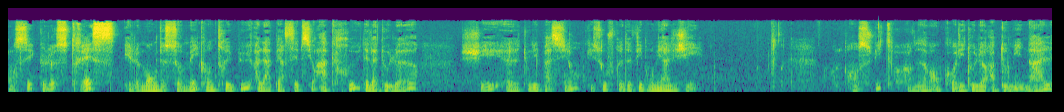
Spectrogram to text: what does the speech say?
On sait que le stress et le manque de sommeil contribuent à la perception accrue de la douleur chez euh, tous les patients qui souffrent de fibromyalgie. Ensuite, nous avons encore les douleurs abdominales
